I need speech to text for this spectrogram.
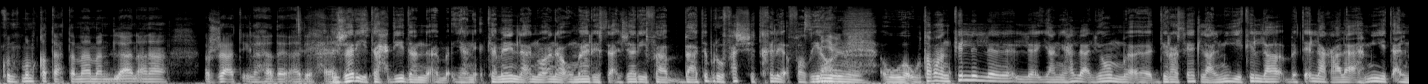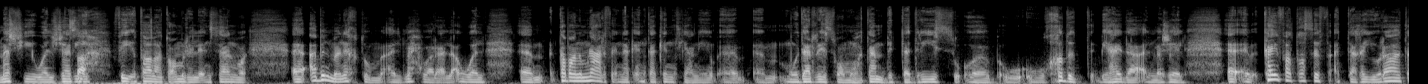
كنت منقطع تماما. الآن أنا رجعت إلى هذا هذه الحياة. الجري تحديدا يعني كمان لأنه وأنا أمارس الجري فبعتبره فشة خلق فظيعه 100% وطبعا كل يعني هلأ اليوم الدراسات العلمية كلها بتقول لك على أهمية المشي والجري صح. في إطالة عمر الإنسان. و... آه، قبل ما نختم المحور الأول طبعا بنعرف إنك أنت كنت يعني مدرس ومهتم بالتدريس وخضت بهذا المجال. آه، كيف تصف التغيرات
